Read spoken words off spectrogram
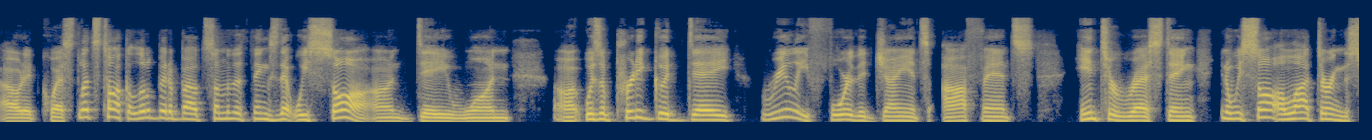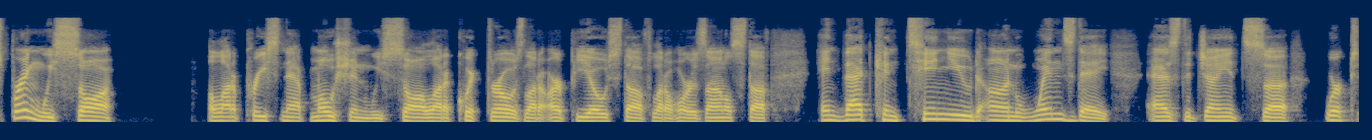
out at Quest. Let's talk a little bit about some of the things that we saw on day one. Uh, it was a pretty good day, really, for the Giants offense. Interesting. You know, we saw a lot during the spring. We saw a lot of pre-snap motion. We saw a lot of quick throws, a lot of RPO stuff, a lot of horizontal stuff, and that continued on Wednesday as the Giants uh, worked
